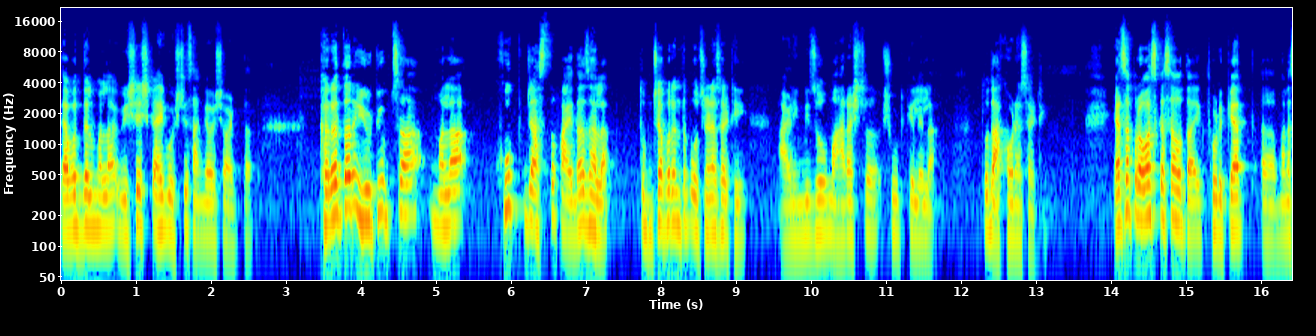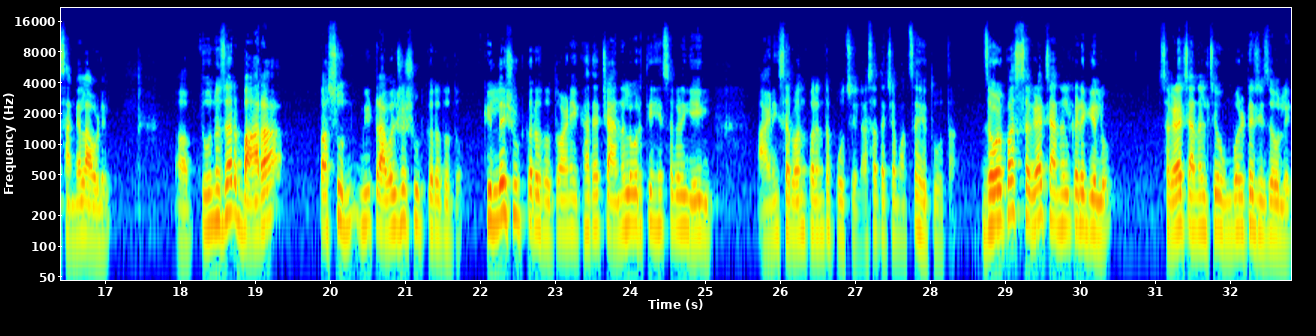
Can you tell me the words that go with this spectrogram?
त्याबद्दल मला विशेष काही गोष्टी सांगाव्याशा वाटतात. खरं तर यूट्यूबचा मला खूप जास्त फायदा झाला तुमच्यापर्यंत पोचण्यासाठी आणि मी जो महाराष्ट्र शूट केलेला तो दाखवण्यासाठी. याचा प्रवास कसा होता? एक थोडक्यात मला सांगायला आवडेल. दोन हजार बारा पासून मी ट्रॅव्हल शो शूट करत होतो. किल्ले शूट करत होतो आणि एखाद्या चॅनलवरती हे सगळं येईल आणि सर्वांपर्यंत पोचेल असा त्याच्या मागचा हेतू होता. जवळपास सगळ्या चॅनलकडे गेलो. सगळ्या चॅनलचे उंबरटे झिजवले.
